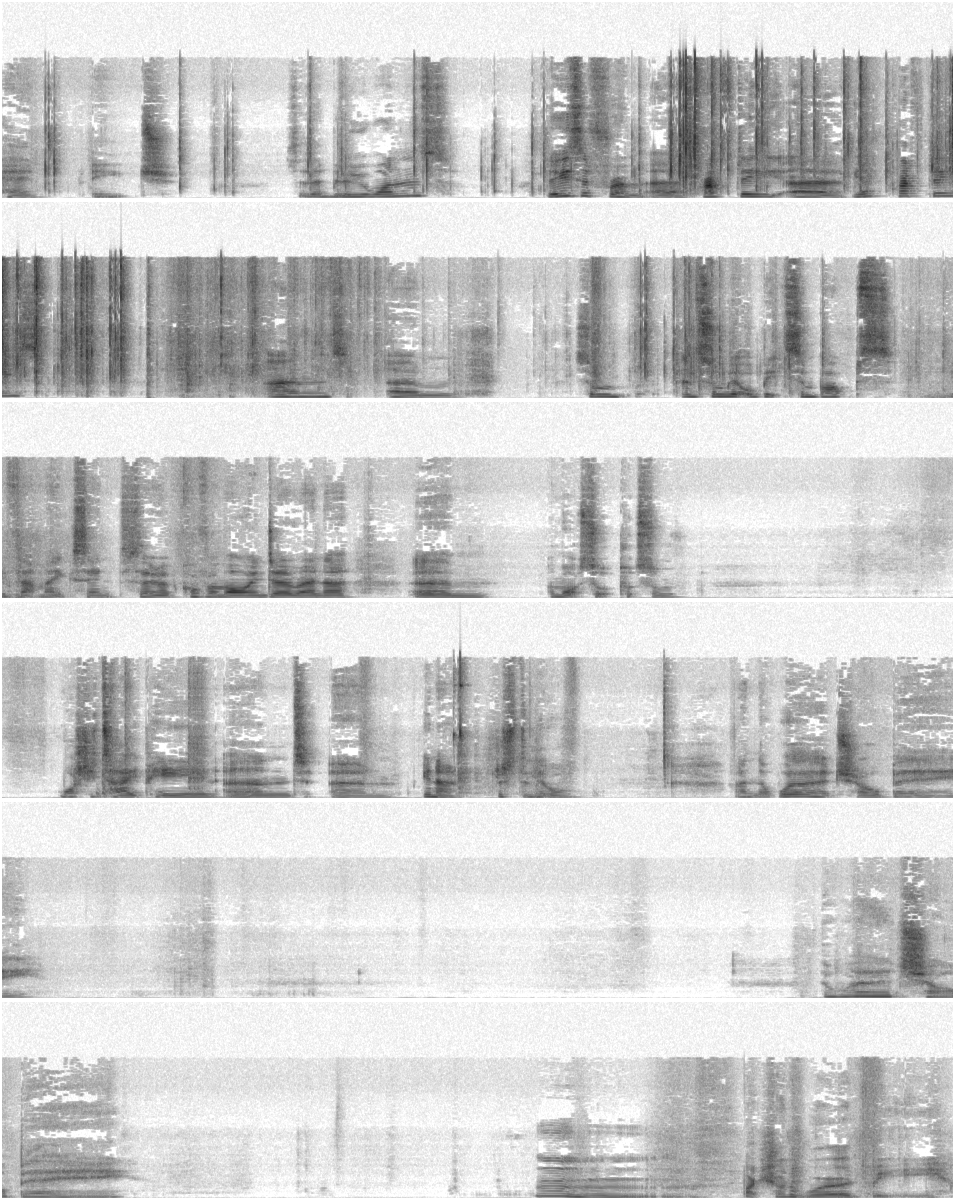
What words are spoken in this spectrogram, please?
pen each. So the blue ones. These are from uh, Crafty, uh, yeah, Crafties. And um, some and some little bits and bobs, if that makes sense. So a cover minder and a, um, I might sort of put some washi tape in and, um, you know, just a little. And the word shall be The word shall be. Hmm. What shall the word be?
